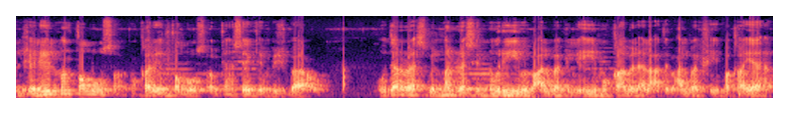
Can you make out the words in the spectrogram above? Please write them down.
الجليل من طلوصة من قرية طلوصة وكان ساكن بجباع ودرس بالمدرسة النورية ببعلبك اللي هي مقابل قلعة بعلبك في بقاياها.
